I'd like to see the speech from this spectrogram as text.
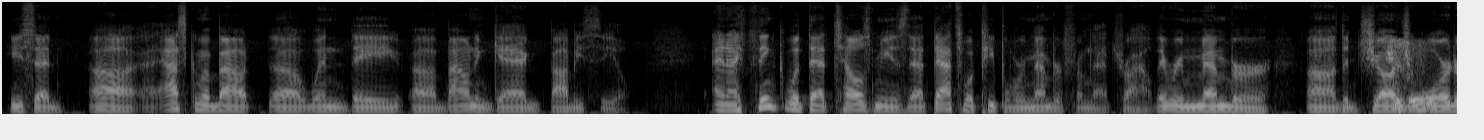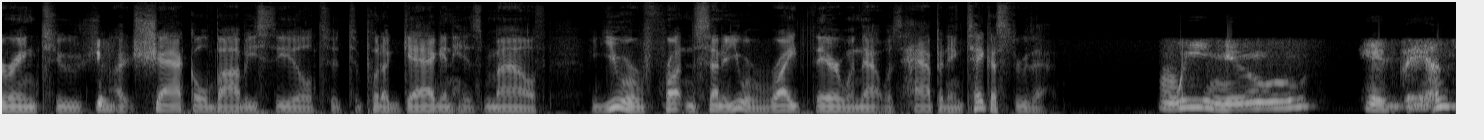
he said, uh, "Ask him about uh, when they uh, bound and gagged Bobby Seale." And I think what that tells me is that that's what people remember from that trial. They remember uh, the judge Mhm. ordering to sh- uh, shackle Bobby Seale to, to put a gag in his mouth You were front and center. You were right there when that was happening. Take us through that. We knew in advance.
